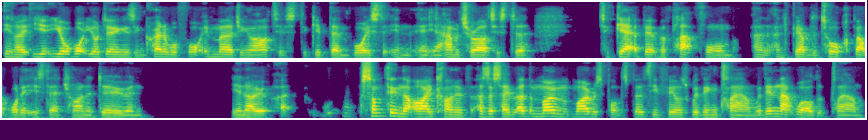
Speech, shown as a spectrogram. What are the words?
you know, you, you're what you're doing is incredible for emerging artists to give them voice to in, in amateur artists to to get a bit of a platform and, and to be able to talk about what it is they're trying to do and you know something that I kind of as I say at the moment my responsibility feels within clown within that world of clown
